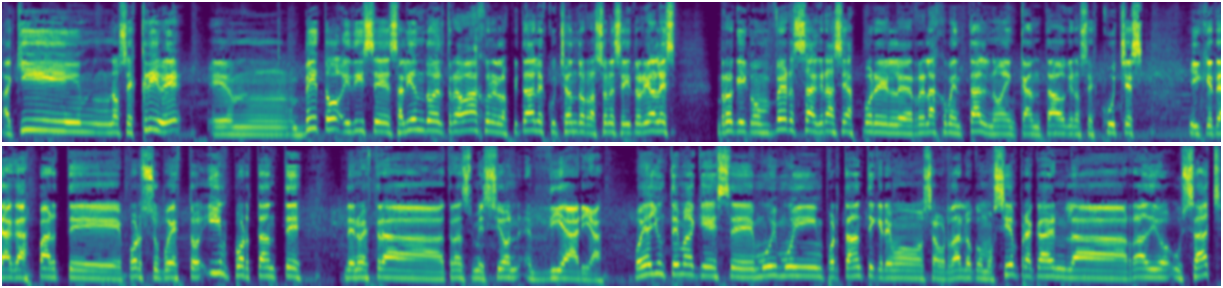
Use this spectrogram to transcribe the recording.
Aquí mm, nos escribe em, Beto y dice, saliendo del trabajo en el hospital, escuchando razones editoriales, Rocky Conversa, gracias por el eh, relajo mental, ¿no? Encantado que nos escuches y que te hagas parte, por supuesto, importante de nuestra transmisión diaria. Hoy hay un tema que es eh, muy, muy importante y queremos abordarlo como siempre acá en la radio USACH,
